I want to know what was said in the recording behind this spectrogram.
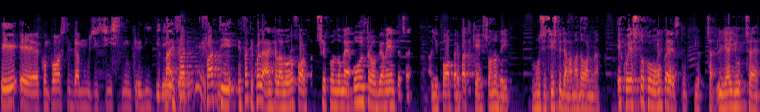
e eh, composti da musicisti incredibili Ma infatti, infatti, infatti quella è anche la loro forza, secondo me, oltre ovviamente cioè, all'hip hop, che sono dei musicisti della Madonna. E questo comunque Pazzesco. cioè, li, aiu- cioè,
